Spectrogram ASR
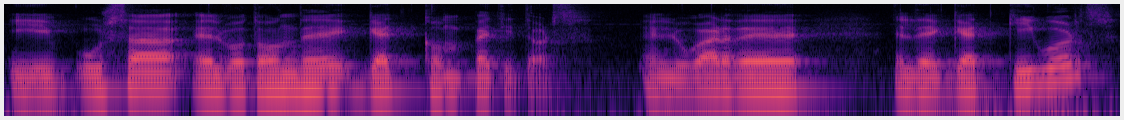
y usa el botón de Get Competitors. En lugar de el de Get Keywords,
